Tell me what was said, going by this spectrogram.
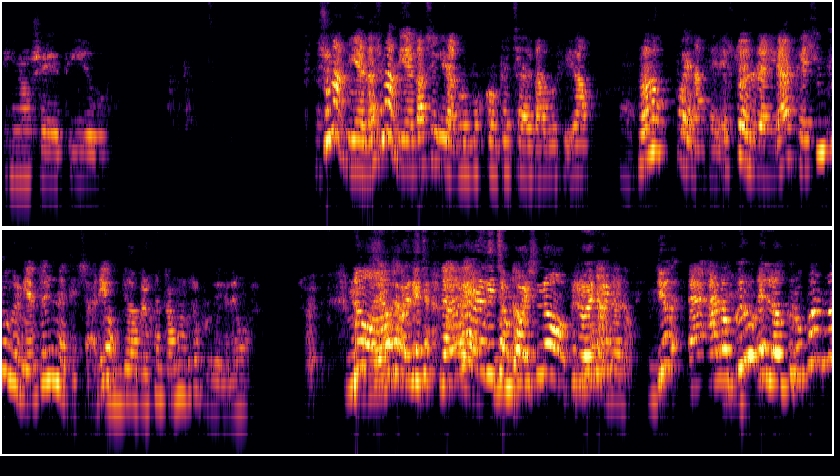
Y no sé, tío... Es una mierda, es una mierda seguir a grupos con fecha de caducidad. No nos pueden hacer esto en realidad, que es un sufrimiento innecesario. Ya, pero es que entramos nosotros porque queremos. No, podríamos haber dicho, no, podríamos haber dicho no. pues no, pero es No, que no, no. yo... A, a los en los grupos no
